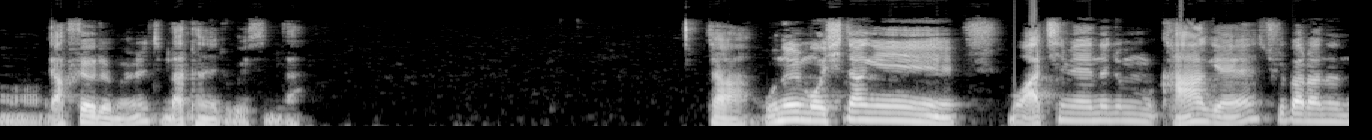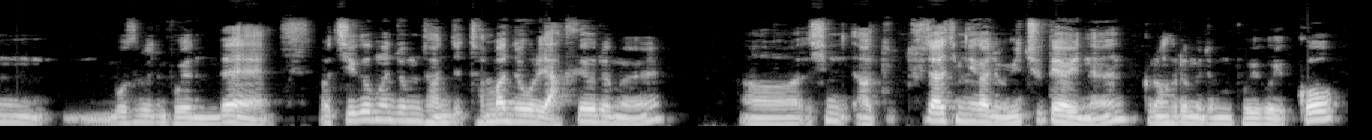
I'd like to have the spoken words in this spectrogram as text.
어, 약세 흐름을 지금 나타내주고 있습니다. 자, 오늘 뭐 시장이 뭐 아침에는 좀 강하게 출발하는 모습을 좀 보였는데 어, 지금은 좀 전, 반적으로 약세 흐름을 어, 심, 어, 투자 심리가 좀 위축되어 있는 그런 흐름을 좀 보이고 있고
